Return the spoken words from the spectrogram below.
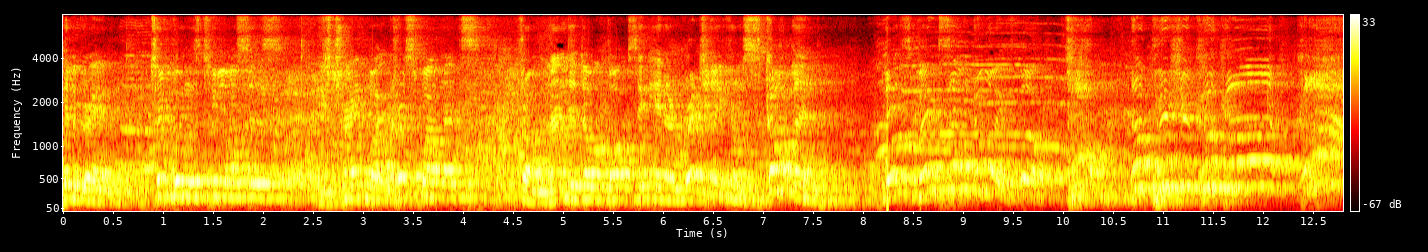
kilogram. Two wins, two losses. He's trained by Chris Wellnitz from Underdog Boxing and originally from Scotland. Let's make some noise for Tom, the pressure cooker, Clark!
